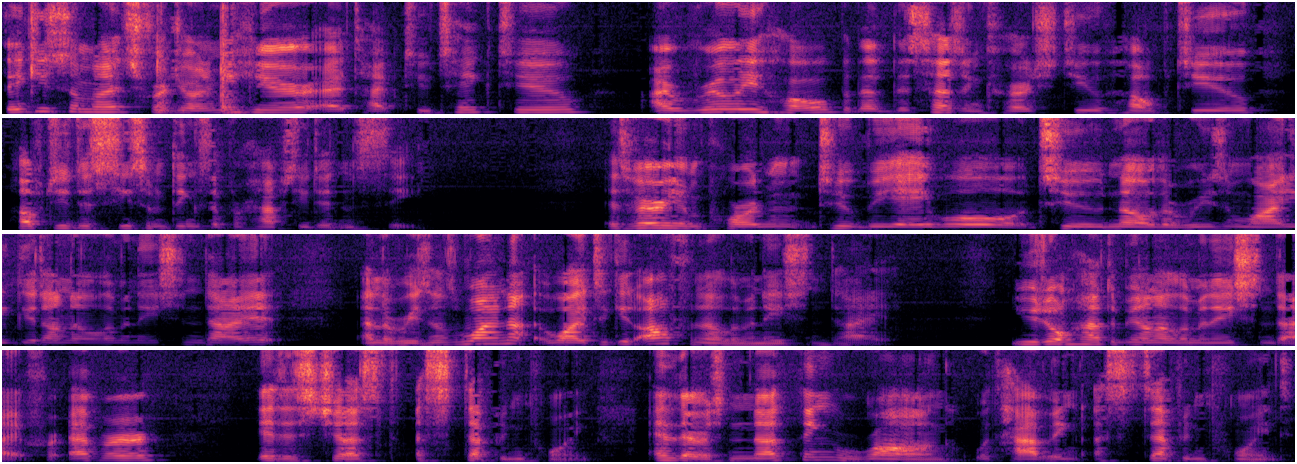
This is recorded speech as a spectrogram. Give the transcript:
Thank you so much for joining me here at Type 2 Take 2. I really hope that this has encouraged you, helped you, helped you to see some things that perhaps you didn't see it's very important to be able to know the reason why you get on an elimination diet and the reasons why not why to get off an elimination diet. You don't have to be on an elimination diet forever. It is just a stepping point. And there is nothing wrong with having a stepping point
